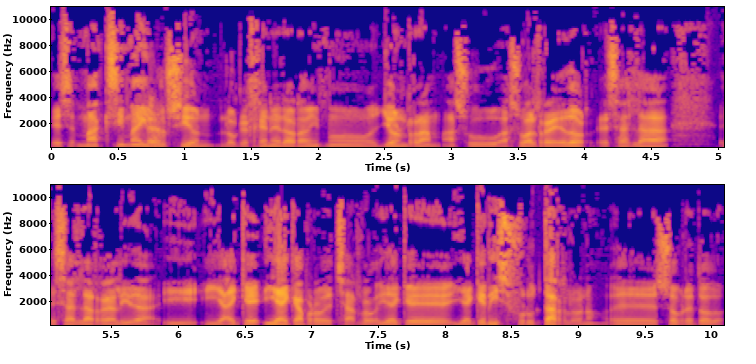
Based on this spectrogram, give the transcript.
Es máxima ¿Eh? ilusión lo que genera ahora mismo John Ram a su, a su alrededor. Esa es la, esa es la realidad. Y, y hay que, y hay que aprovecharlo y hay que, y hay que disfrutarlo, ¿no? Eh, sobre todo.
